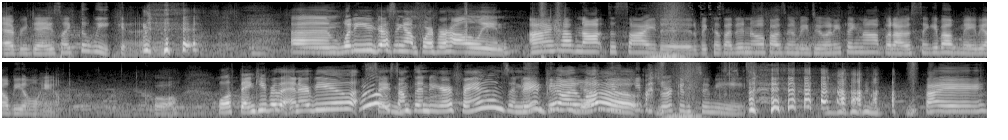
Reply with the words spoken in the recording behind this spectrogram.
every day is like the weekend. Um, what are you dressing up for for Halloween? I have not decided because I didn't know if I was going to be doing anything not, but I was thinking about maybe I'll be a lamp. Cool. Well, thank you for the interview. Say something to your fans, and Thank you're you. good I to love you. Keep jerking to me. Bye.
